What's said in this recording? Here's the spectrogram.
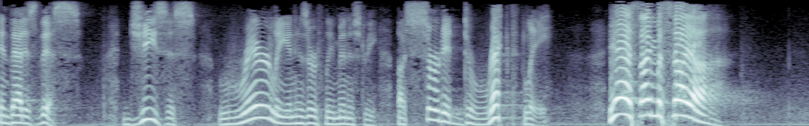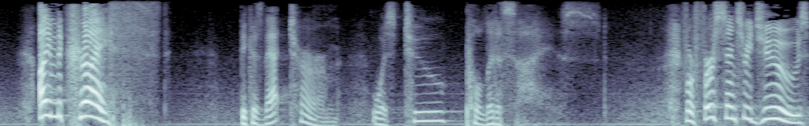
and that is this Jesus rarely in his earthly ministry asserted directly, Yes, I'm Messiah. I'm the Christ. Because that term was too politicized. For first century Jews,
